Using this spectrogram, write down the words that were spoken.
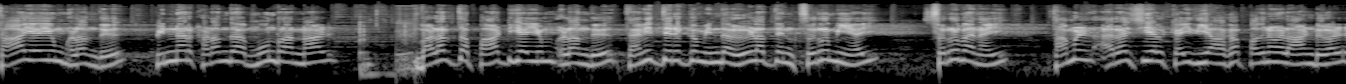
தாயையும் இழந்து பின்னர் கடந்த மூன்றாம் நாள் வளர்த்த பாட்டியையும் இழந்து தனித்திருக்கும் இந்த ஈழத்தின் சிறுமியை சிறுவனை தமிழ் அரசியல் கைதியாக பதினேழு ஆண்டுகள்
